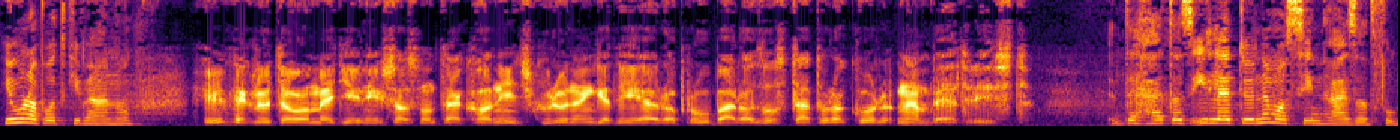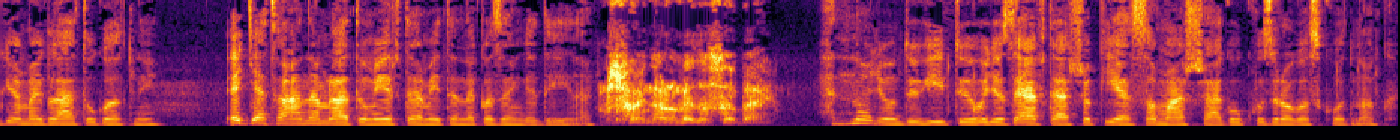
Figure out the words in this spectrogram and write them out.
Jó napot kívánok! Érdeklődtem a megyén, és azt mondták, ha nincs külön engedély erre a próbára az osztától, akkor nem vehet részt. De hát az illető nem a színházat fogja meglátogatni. Egyáltalán nem látom értelmét ennek az engedélynek. Sajnálom, ez a szabály. Hát nagyon dühítő, hogy az elvtársak ilyen szamásságokhoz ragaszkodnak.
